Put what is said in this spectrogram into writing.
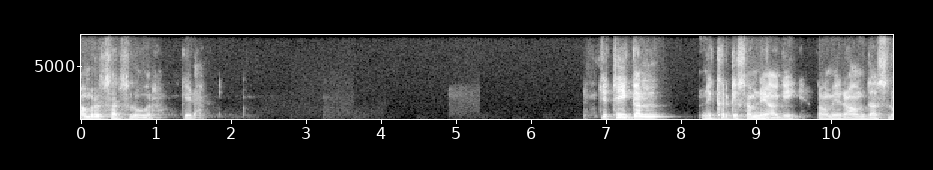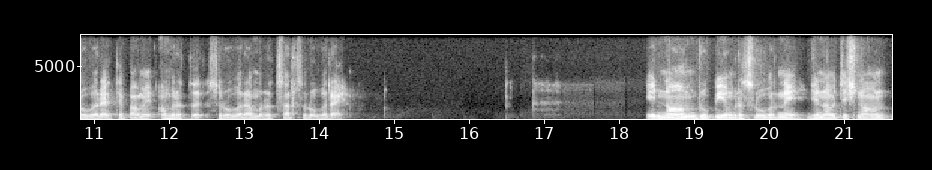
ਅੰਮ੍ਰਿਤਸਰ ਸਰੋਵਰ ਕਿਹੜਾ ਹੈ? ਜਿੱਥੇ ਗੱਲ ਨਿਖਰ ਕੇ ਸਾਹਮਣੇ ਆ ਗਈ, ਭਾਵੇਂ ਰਾਮ ਦਾ ਸਰੋਵਰ ਹੈ ਤੇ ਭਾਵੇਂ ਅੰਮ੍ਰਿਤ ਸਰੋਵਰ, ਅੰਮ੍ਰਿਤਸਰ ਸਰੋਵਰ ਹੈ। ਇਹ ਨਾਮ ਰੂਪੀ ਅੰਮ੍ਰਿਤ ਸਰੋਵਰ ਨੇ, ਜਿਨ੍ਹਾਂ ਵਿੱਚ ਇਸ਼ਨਾਨ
